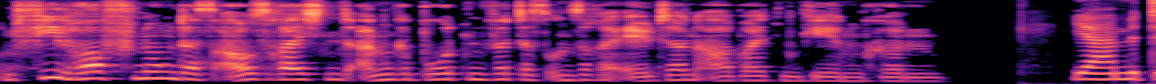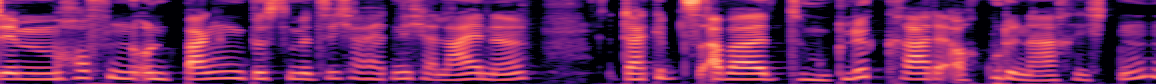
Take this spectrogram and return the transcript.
und viel Hoffnung, dass ausreichend angeboten wird, dass unsere Eltern arbeiten gehen können. Ja, mit dem Hoffen und Bangen bist du mit Sicherheit nicht alleine. Da gibt es aber zum Glück gerade auch gute Nachrichten,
